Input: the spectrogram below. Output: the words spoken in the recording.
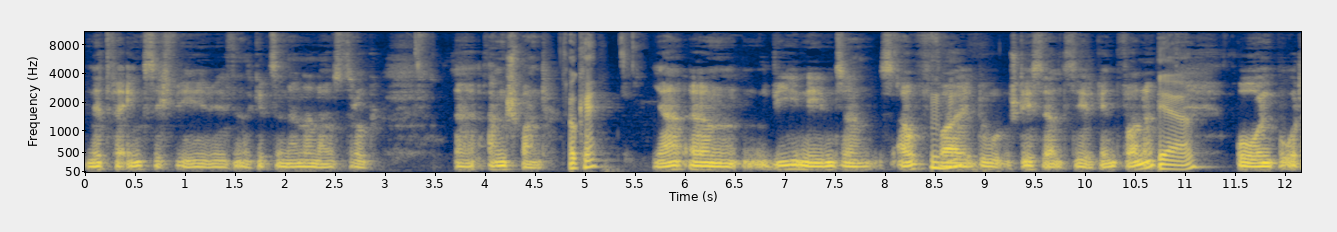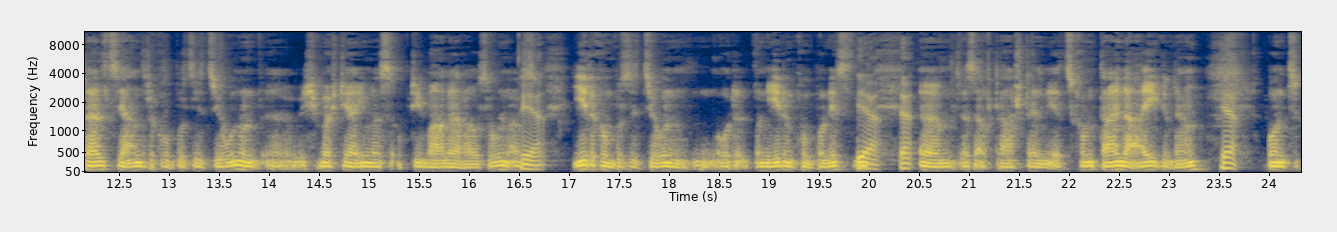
nicht verängstigt, wie, da gibt es einen anderen Ausdruck, äh, angespannt. Okay. Ja, ähm, wie nehmen sie es auf, weil du stehst ja als Dirigent vorne Ja. und beurteilst die andere Komposition und äh, ich möchte ja immer das Optimale rausholen aus Ja. jeder Komposition oder von jedem Komponisten, Ja. Ja. ähm, das auch darstellen. Jetzt kommt deine eigene. Ja. Und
